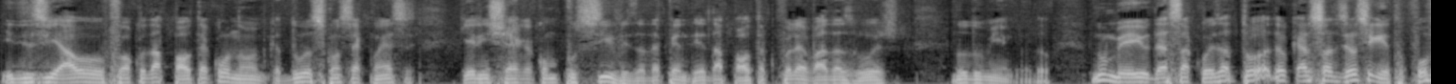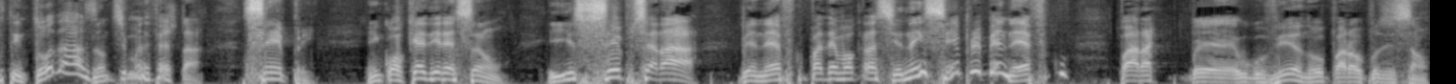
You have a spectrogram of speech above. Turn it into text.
e desviar o foco da pauta econômica, duas consequências que ele enxerga como possíveis a depender da pauta que foi levada às ruas no domingo. No meio dessa coisa toda, eu quero só dizer o seguinte: o povo tem toda a razão de se manifestar. Sempre. Em qualquer direção. E isso sempre será benéfico para a democracia. Nem sempre é benéfico para é, o governo ou para a oposição.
